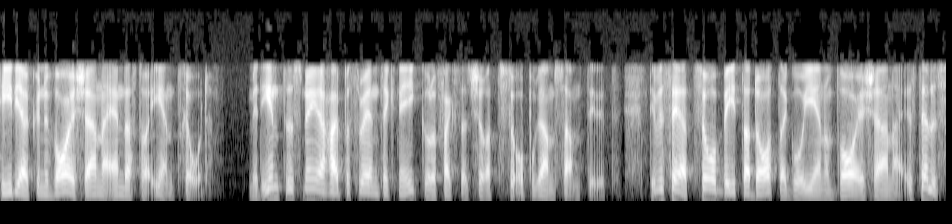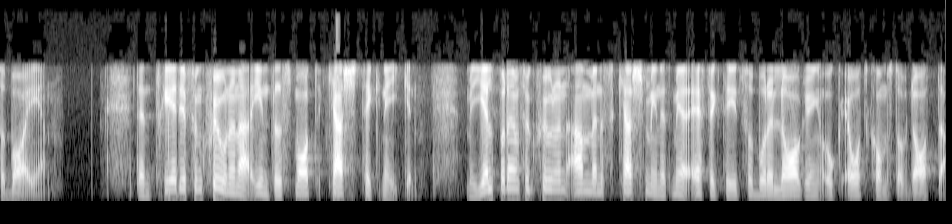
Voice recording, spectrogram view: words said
Tidigare kunde varje kärna endast ha en tråd. Med Intels nya hyperthreading-teknik går det faktiskt att köra två program samtidigt. Det vill säga att två bitar data går igenom varje kärna istället för bara en. Den tredje funktionen är Intel Smart Cache-tekniken. Med hjälp av den funktionen används cache-minnet mer effektivt för både lagring och åtkomst av data.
